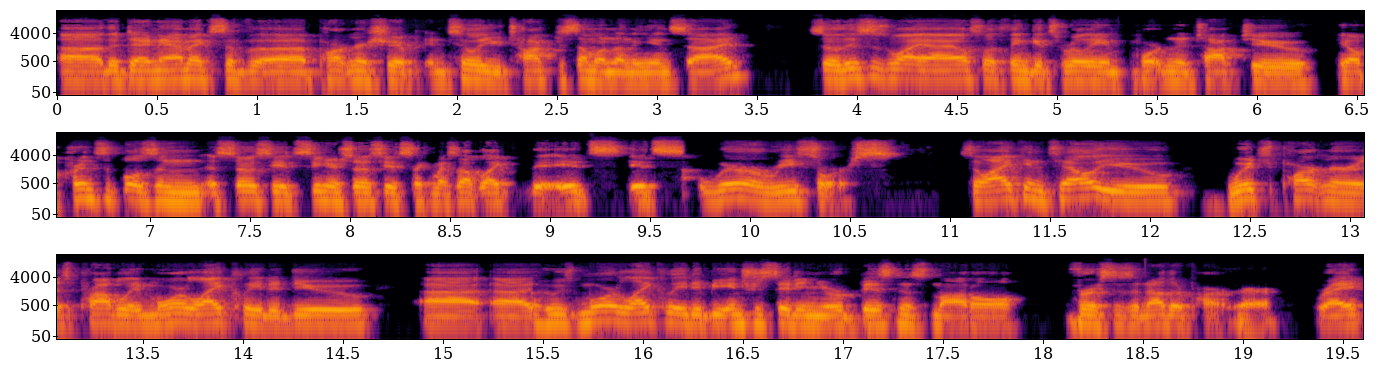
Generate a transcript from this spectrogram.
uh, the dynamics of a partnership until you talk to someone on the inside. So this is why I also think it's really important to talk to you know principals and associates, senior associates like myself. Like it's it's we're a resource, so I can tell you which partner is probably more likely to do, uh, uh, who's more likely to be interested in your business model versus another partner, right?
